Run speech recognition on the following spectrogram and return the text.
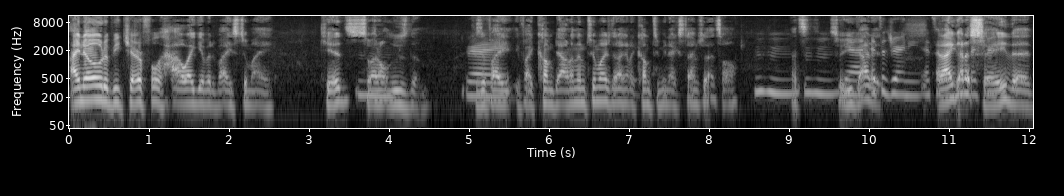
I know to be careful how I give advice to my kids, so I don't lose them. Because if I if I come down on them too much, they're not gonna come to me next time. So that's all. That's so you Mm-hmm. Yeah, got it. It's a journey. It's a and I gotta for sure. say that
